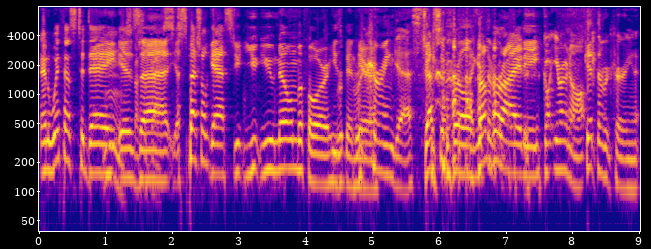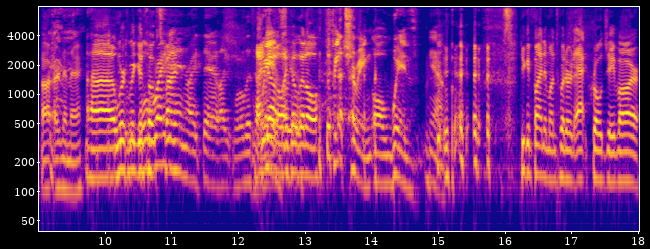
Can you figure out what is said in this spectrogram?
And with us today Mm, is special uh, guest. a special guest. You, you you know him before. He's been here. Recurring guest. Justin Kroll I get from the- Variety. Got your own art. Get the recurring art in there. Uh, where can the good we'll folks write it in right there. Like, well, this I know, like a little. featuring or with. Yeah. You can find him on Twitter at, at KrollJvar.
